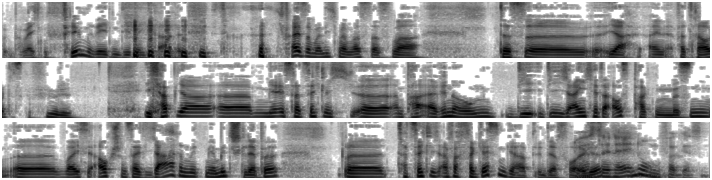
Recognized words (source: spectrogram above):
Über welchen Film reden die denn gerade? ich weiß aber nicht mehr, was das war. Das, äh, ja, ein vertrautes Gefühl. Ich habe ja, äh, mir ist tatsächlich äh, ein paar Erinnerungen, die, die ich eigentlich hätte auspacken müssen, äh, weil ich sie auch schon seit Jahren mit mir mitschleppe, äh, tatsächlich einfach vergessen gehabt in der Folge. Du hast deine Erinnerungen vergessen.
